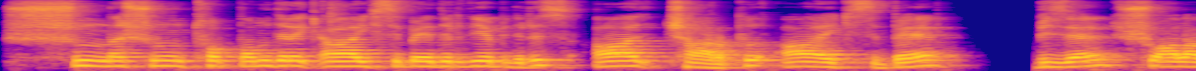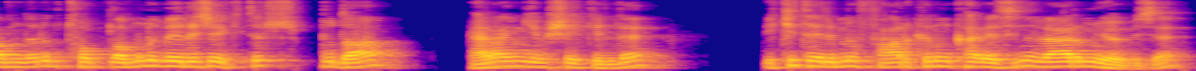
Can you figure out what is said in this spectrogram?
şununla şunun toplamı direkt a eksi b'dir diyebiliriz. a çarpı a eksi b bize şu alanların toplamını verecektir. Bu da herhangi bir şekilde iki terimin farkının karesini vermiyor bize.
